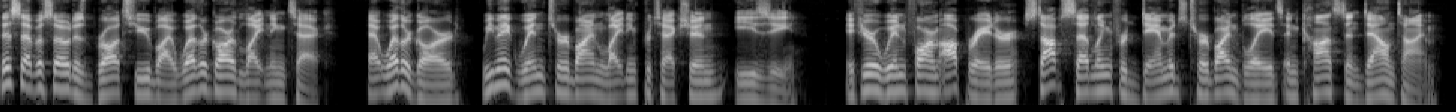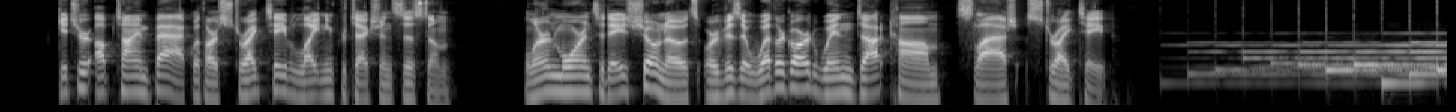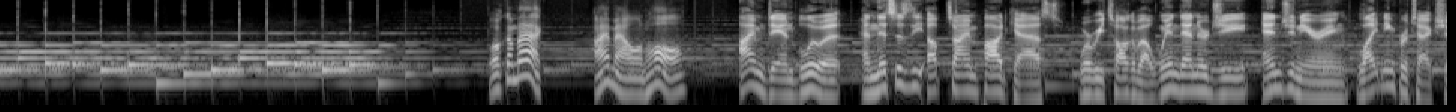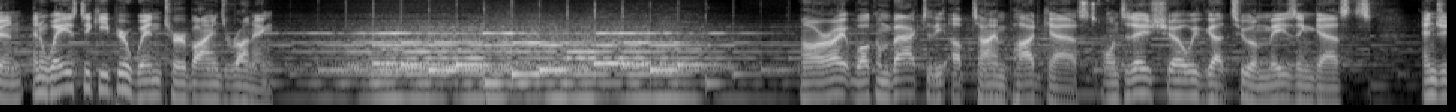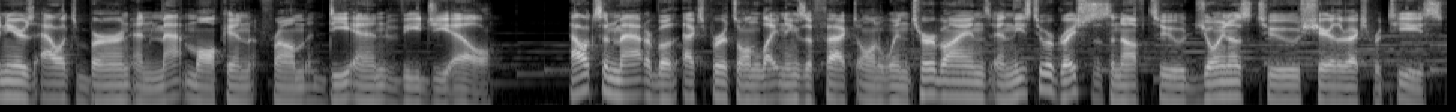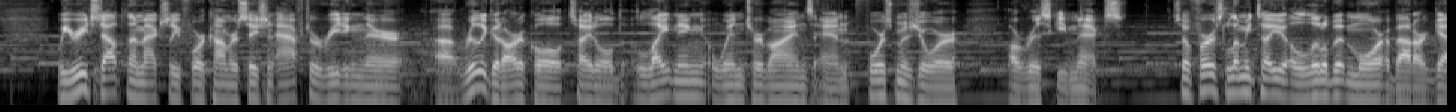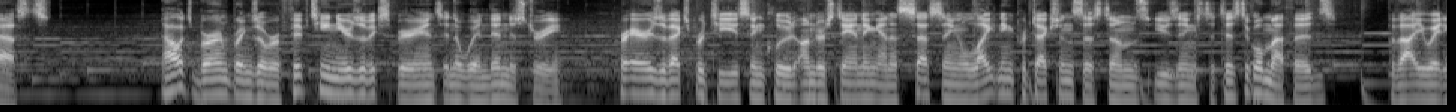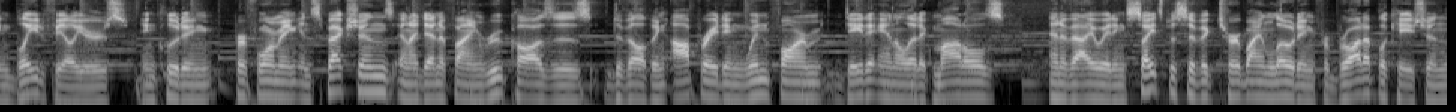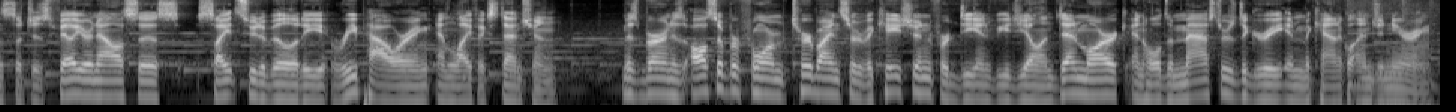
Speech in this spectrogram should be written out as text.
This episode is brought to you by WeatherGuard Lightning Tech. At WeatherGuard, we make wind turbine lightning protection easy. If you're a wind farm operator, stop settling for damaged turbine blades and constant downtime. Get your uptime back with our Strike Tape lightning protection system. Learn more in today's show notes or visit weatherguardwind.com slash strike tape. Welcome back. I'm Alan Hall. I'm Dan Blewett, and this is the Uptime Podcast, where we talk about wind energy, engineering, lightning protection, and ways to keep your wind turbines running. All right, welcome back to the Uptime Podcast. On today's show, we've got two amazing guests engineers Alex Byrne and Matt Malkin from DNVGL. Alex and Matt are both experts on lightning's effect on wind turbines, and these two are gracious enough to join us to share their expertise. We reached out to them actually for a conversation after reading their uh, really good article titled Lightning, Wind Turbines, and Force Majeure A Risky Mix. So, first, let me tell you a little bit more about our guests. Alex Byrne brings over 15 years of experience in the wind industry. Her areas of expertise include understanding and assessing lightning protection systems using statistical methods, evaluating blade failures, including performing inspections and identifying root causes, developing operating wind farm data analytic models, and evaluating site specific turbine loading for broad applications such as failure analysis, site suitability, repowering, and life extension. Ms. Byrne has also performed turbine certification for DNVGL in Denmark and holds a master's degree in mechanical engineering.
